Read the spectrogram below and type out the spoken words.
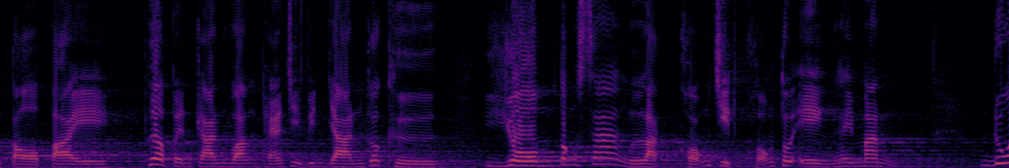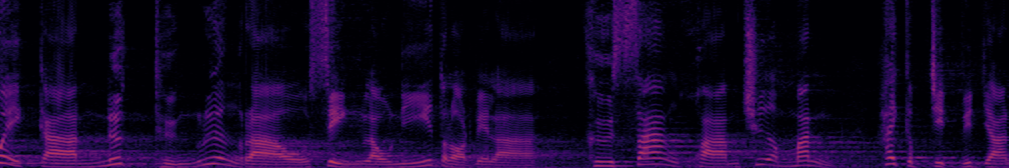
ำต่อไป เพื่อเป็นการวางแผนจิตวิญญาณก็คือ โยมต้องสร้างหลักของจิตของตัวเองให้มั่น ด้วยการนึกถึงเรื่องราวสิ่งเหล่านี้ตลอดเวลา คือสร้างความเชื่อมั่นให้กับจิตวิญญาณ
